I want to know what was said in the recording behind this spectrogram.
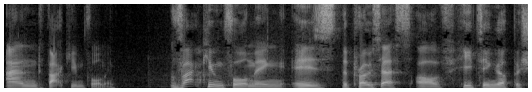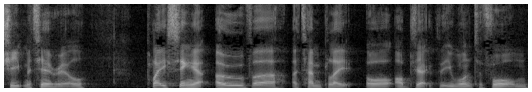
and vacuum forming. Vacuum forming is the process of heating up a sheet material, placing it over a template or object that you want to form,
